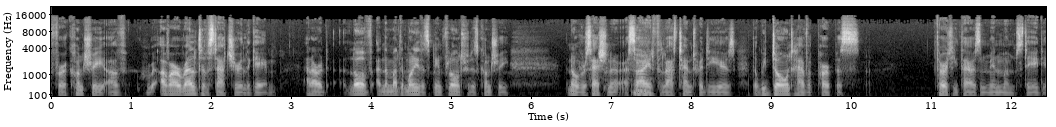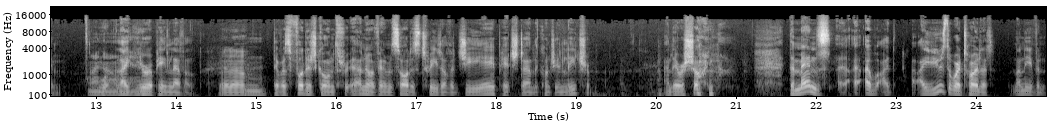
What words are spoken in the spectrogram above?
for a country of of our relative stature in the game and our love and the amount of money that's been flowing through this country. No recession aside Mm. for the last 10, 20 years, that we don't have a purpose thirty thousand minimum stadium, I w- know, like yeah. European level. I know. Mm. There was footage going through. I don't know if anyone saw this tweet of a GAA pitch down the country in Leitrim, and they were showing the men's. I, I, I, I use the word toilet, not even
